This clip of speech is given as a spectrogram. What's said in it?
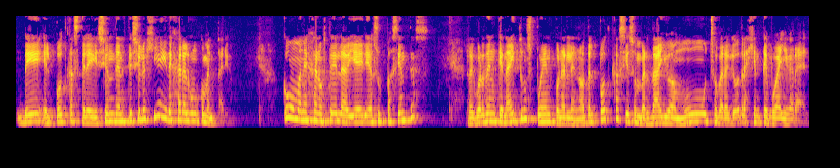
del podcast de la edición de Anestesiología y dejar algún comentario. ¿Cómo manejan ustedes la vía aérea de sus pacientes? Recuerden que en iTunes pueden ponerle nota al podcast y eso en verdad ayuda mucho para que otra gente pueda llegar a él.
